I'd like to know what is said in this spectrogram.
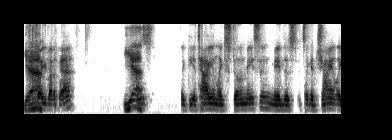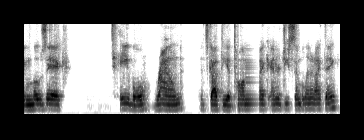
Yeah tell you about that? Yes was, like the Italian like stonemason made this. It's like a giant like mosaic table, round. It's got the atomic energy symbol in it, I think.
